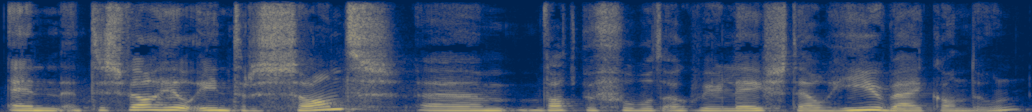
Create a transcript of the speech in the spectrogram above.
en het is wel heel interessant um, wat bijvoorbeeld ook weer leefstijl hierbij kan doen.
